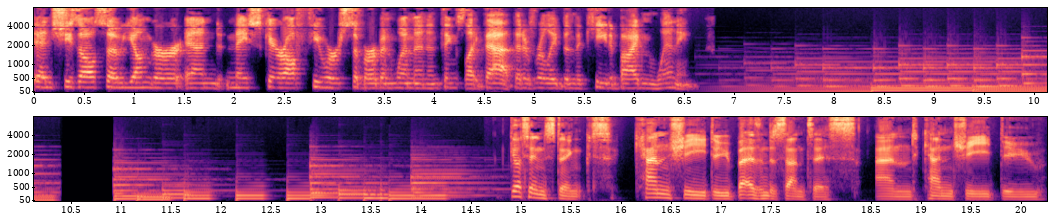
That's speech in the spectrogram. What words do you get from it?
And she's also younger and may scare off fewer suburban women and things like that that have really been the key to Biden winning. gut instinct, can she do better than DeSantis? And can she do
